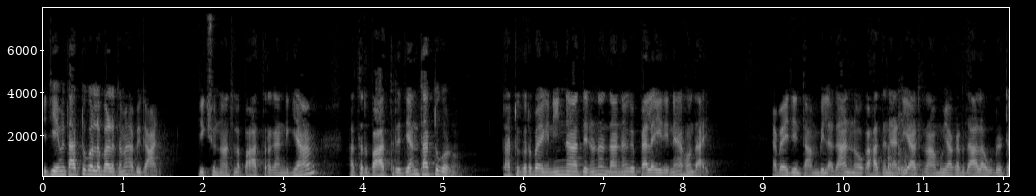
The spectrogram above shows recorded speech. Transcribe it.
ඉතින් එහෙම තට්ටු කරලා බල තමයි අපි ගන්න. භික්ෂුන් වහන්සේලා පාත්‍ර ගන්න ගියාම අතර පාත්‍රය දිහාන් තට්ටු කරනවා. තට්ටු කරපයිගෙන නින්නාද දෙනවනම් දන්නගේ පැලිරි නෑ හොඳයි. හැබැයි ඉතින් තම්බිලා දාන්න ඕක හදන හැටියට රාමු යකට දාලා උඩට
